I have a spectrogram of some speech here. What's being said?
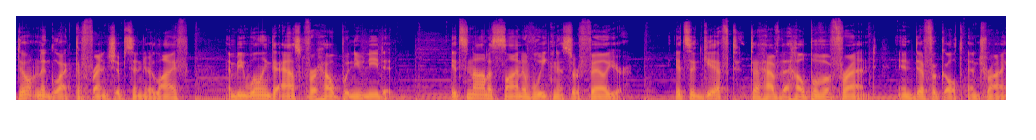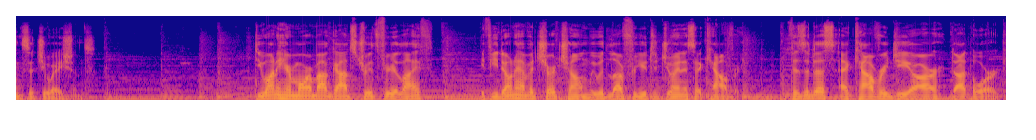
Don't neglect the friendships in your life and be willing to ask for help when you need it. It's not a sign of weakness or failure. It's a gift to have the help of a friend in difficult and trying situations. Do you want to hear more about God's truth for your life? If you don't have a church home, we would love for you to join us at Calvary. Visit us at calvarygr.org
